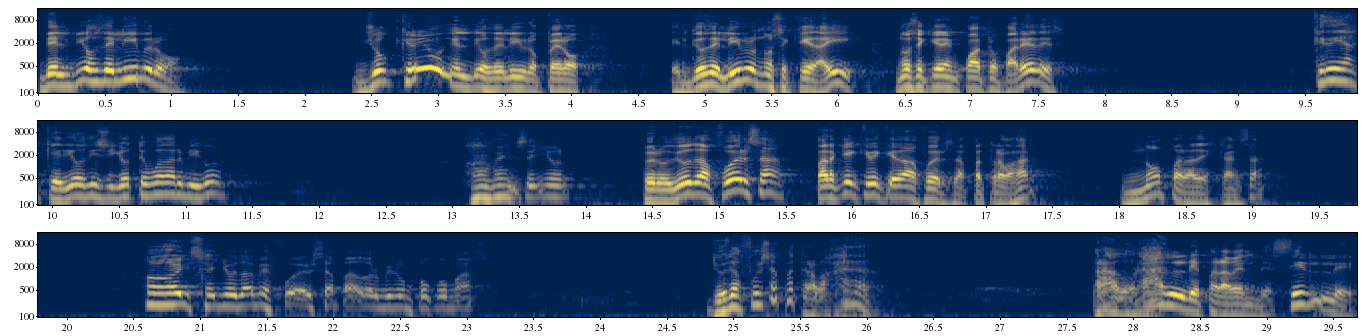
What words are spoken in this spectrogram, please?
del Dios del libro. Yo creo en el Dios del libro, pero el Dios del libro no se queda ahí, no se queda en cuatro paredes. Crea que Dios dice, yo te voy a dar vigor. Amén, Señor. Pero Dios da fuerza. ¿Para qué cree que da fuerza? ¿Para trabajar? No para descansar. Ay, Señor, dame fuerza para dormir un poco más. Dios da fuerza para trabajar, para adorarle, para bendecirle.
